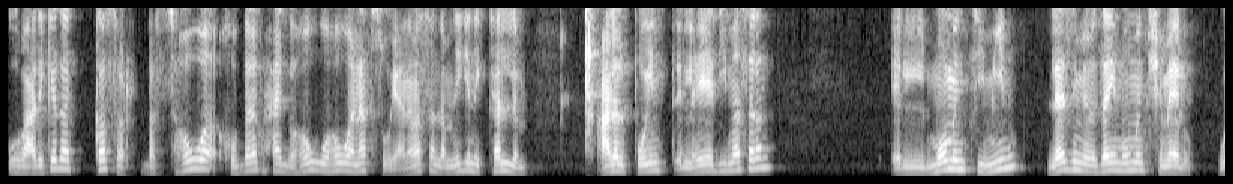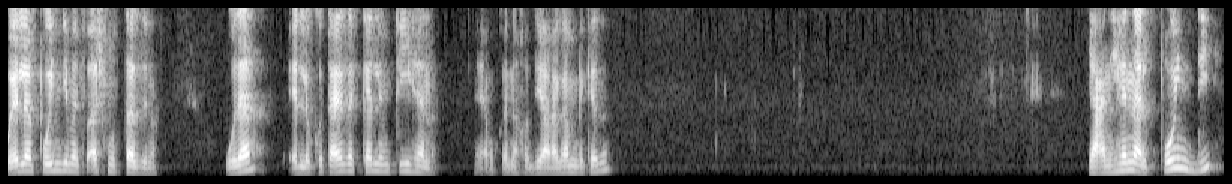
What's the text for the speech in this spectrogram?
وبعد كده اتكسر. بس هو خد بالك من حاجة هو هو نفسه. يعني مثلا لما نيجي نتكلم على ال point اللي هي دي مثلا ال moment يمينه لازم يبقى زي moment شماله وإلا ال point دي ما تبقاش متزنة. وده اللي كنت عايز أتكلم فيه هنا. يعني ممكن ناخد دي على جنب كده. يعني هنا ال point دي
